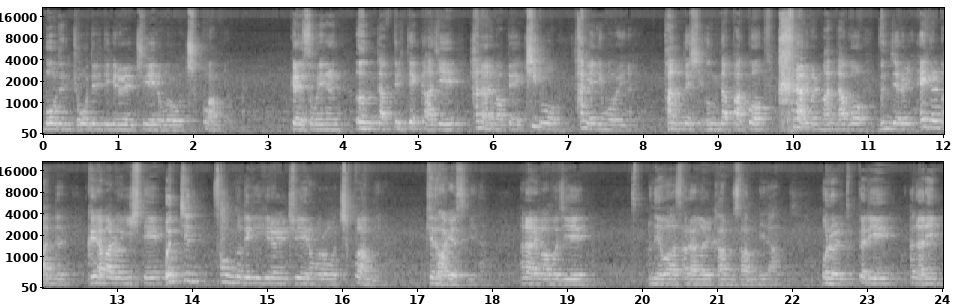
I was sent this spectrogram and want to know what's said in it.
모든 교우들이 되기를 주의 이름으로 축복합니다. 그래서 우리는 응답될 때까지 하나님 앞에 기도하게 됨으로 인해 반드시 응답받고 하나님을 만나고 문제를 해결받는 그야말로 이 시대의 멋진 성도 되기를 주의 이름으로 축복합니다. 기도하겠습니다. 하나님 아버지 은혜와 사랑을 감사합니다. 오늘 특별히 하나님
